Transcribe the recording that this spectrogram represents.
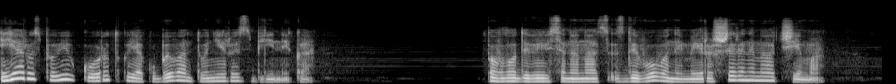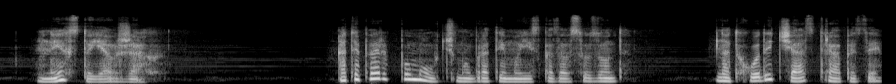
Я розповів коротко, як убив Антоній розбійника. Павло дивився на нас здивованими і розширеними очима. У них стояв жах. А тепер помовчмо, брати мої, сказав Созонт. Надходить час трапези.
